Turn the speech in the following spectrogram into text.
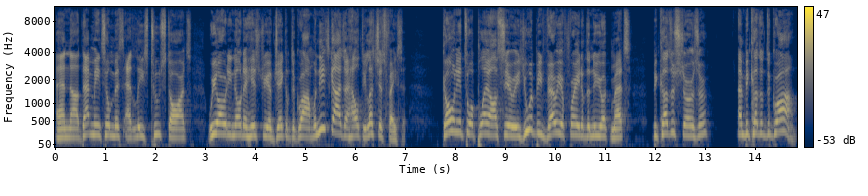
And uh, that means he'll miss at least two starts. We already know the history of Jacob DeGrom. When these guys are healthy, let's just face it. Going into a playoff series, you would be very afraid of the New York Mets because of Scherzer and because of DeGrom.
